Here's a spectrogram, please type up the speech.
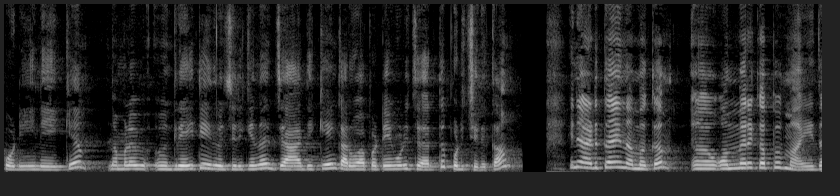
പൊടിയിലേക്ക് നമ്മൾ ഗ്രേറ്റ് ചെയ്ത് വെച്ചിരിക്കുന്ന ജാതിക്കയും കറുവാപ്പട്ടയും കൂടി ചേർത്ത് പൊടിച്ചെടുക്കാം. ഇനി അടുത്തായി നമുക്ക് ഒന്നര കപ്പ് മൈദ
